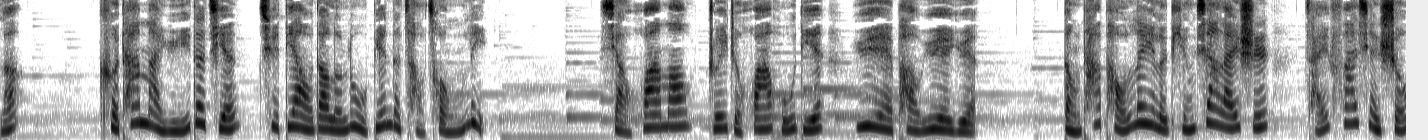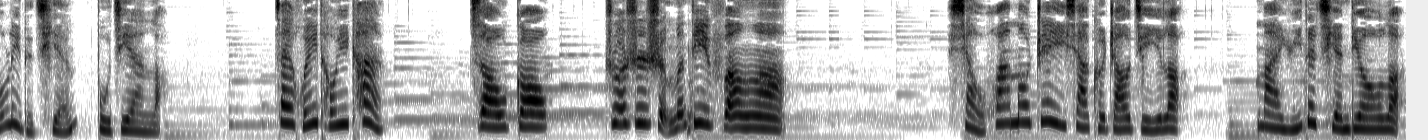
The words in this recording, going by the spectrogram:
了，可它买鱼的钱却掉到了路边的草丛里。小花猫追着花蝴蝶越跑越远，等它跑累了停下来时，才发现手里的钱不见了。再回头一看，糟糕，这是什么地方啊？小花猫这一下可着急了，买鱼的钱丢了，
